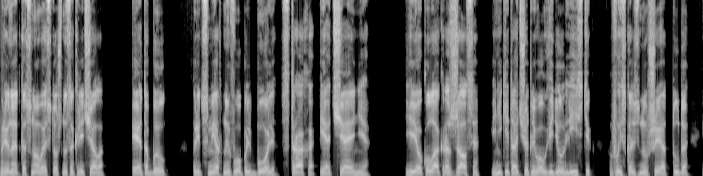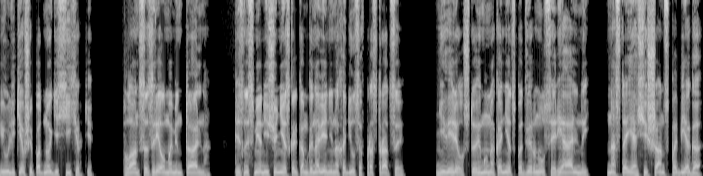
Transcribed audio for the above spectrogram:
Брюнетка снова истошно закричала. И это был предсмертный вопль боли, страха и отчаяния. Ее кулак разжался, и Никита отчетливо увидел листик, выскользнувший оттуда и улетевший под ноги Сихерти. План созрел моментально. Бизнесмен еще несколько мгновений находился в прострации. Не верил, что ему наконец подвернулся реальный, настоящий шанс побега.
